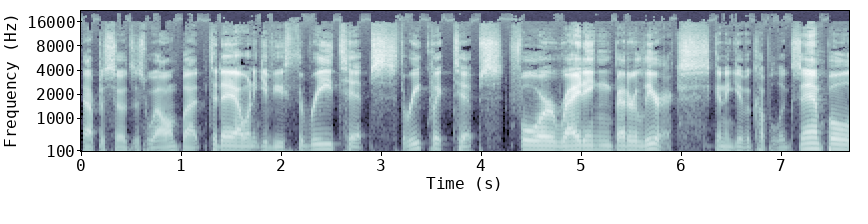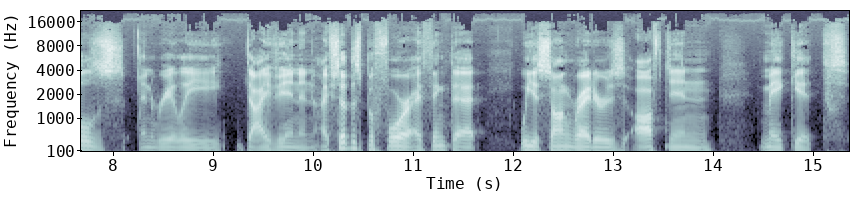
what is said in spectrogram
episodes as well, but today I want to give you three tips, three quick tips for writing better lyrics. Going to give a couple examples and really dive in. And I've said this before, I think that we as songwriters often make it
